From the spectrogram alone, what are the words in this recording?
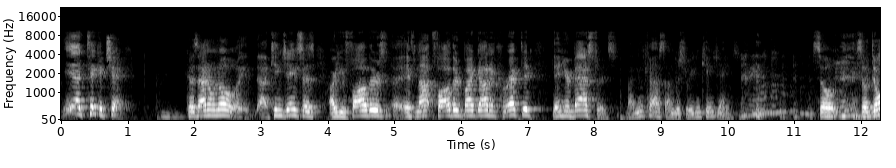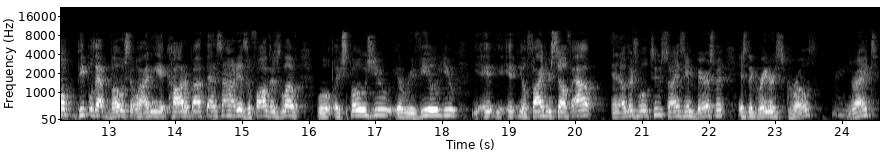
Yeah, take a check. Because I don't know. Uh, King James says, Are you fathers? If not fathered by God and corrected, then you're bastards. Not didn't cuss. I'm just reading King James. So, so don't people that boast that well I didn't get caught about that. That's not how it is. The Father's love will expose you. It'll reveal you. It, it, you'll find yourself out. and others will too. Sometimes the embarrassment is the greatest growth, right? right?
